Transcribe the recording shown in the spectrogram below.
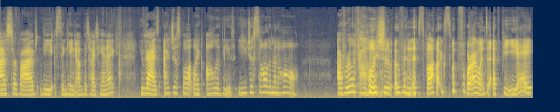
I Survived the Sinking of the Titanic. You guys, I just bought like all of these. You just saw them in a haul. I really probably should have opened this box before I went to FPEA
